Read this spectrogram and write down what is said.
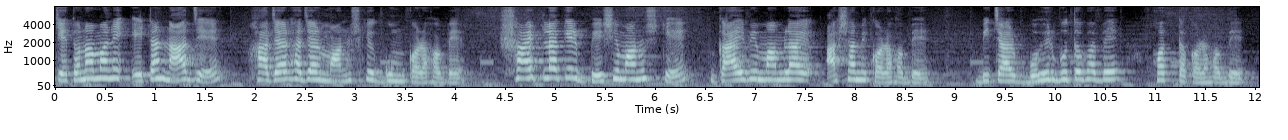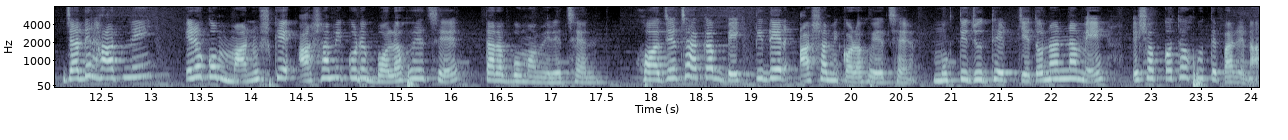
চেতনা মানে এটা না যে হাজার হাজার মানুষকে গুম করা হবে। ষাট লাখের বেশি মানুষকে গায়েবী মামলায় আসামি করা হবে। বিচার বহির্ভূতভাবে হত্যা করা হবে। যাদের হাত নেই, এরকম মানুষকে আসামি করে বলা হয়েছে, তারা বোমা মেরেছেন। হজে থাকা ব্যক্তিদের আসামি করা হয়েছে। মুক্তিযুদ্ধের চেতনার নামে এসব কথা হতে পারে না।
